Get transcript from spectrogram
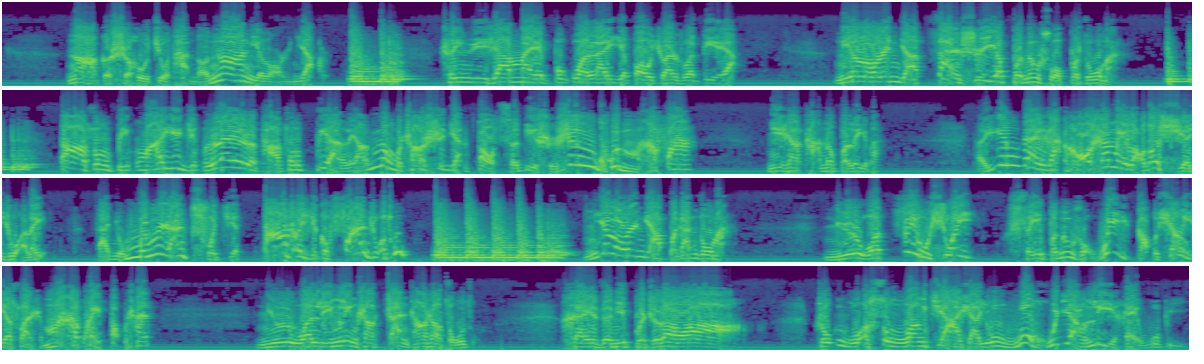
那个时候就谈到拿你老人家了。陈玉霞迈不过来，一抱拳说：“爹呀。”你老人家暂时也不能说不走嘛。大宋兵马已经来了，他从汴梁那么长时间到此地是人困马乏，你想他能不累吧？他营寨安好，还没捞到歇脚嘞，咱就猛然出击，打他一个反脚图。你老人家不敢走吗？女儿我自有学艺，虽不能说为高强，也算是马快刀缠。女儿，我领令上战场上走走。孩子，你不知道啊，中国宋王驾下有五虎将，厉害无比。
